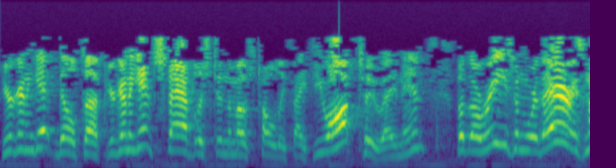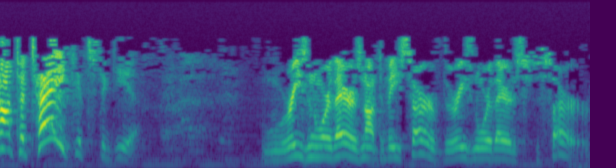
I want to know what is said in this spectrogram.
You're going to get built up. You're going to get established in the most holy faith. You ought to, amen? But the reason we're there is not to take, it's to give. The reason we're there is not to be served. The reason we're there is to serve.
